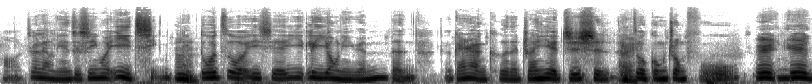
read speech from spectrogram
哦，这两年只是因为疫情，嗯，多做一些利用你原本感染科的专业知识来做公众服务。因为因为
